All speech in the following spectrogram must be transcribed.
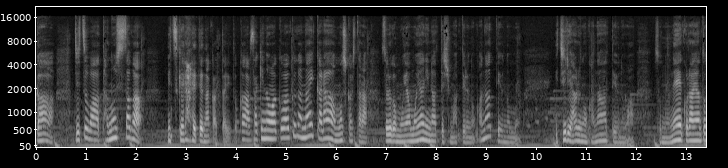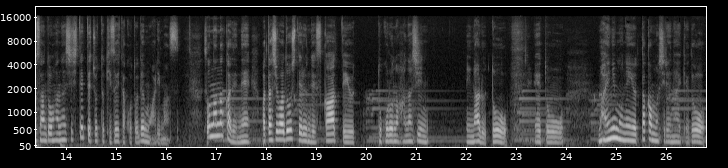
が実は楽しさが見つけられてなかったりとか先のワクワクがないからもしかしたらそれがモヤモヤになってしまってるのかなっていうのも一理あるのかなっていうのはそのねクライアントさんとお話ししててちょっと気づいたことでもあります。そんな中でね私はどうしてるんですかっていうところの話になるとえっ、ー、と前にもね言ったかもしれないけど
